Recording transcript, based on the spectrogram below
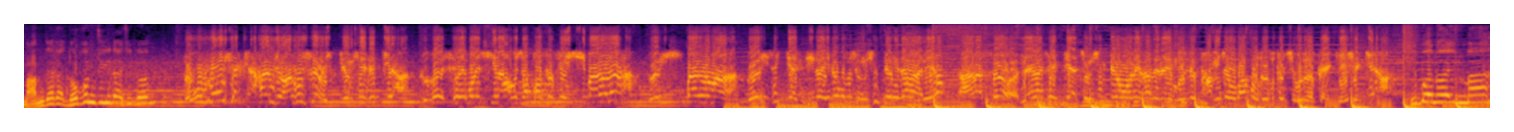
맘대로? 녹음 중이다 지금? 녹음해 이 새끼 하는 줄 알고 있어 이 병신 새끼야. 그걸 세 번씩이나 하고 잡았었어 이 씨발놈아. 너이 씨발놈아. 너이 새끼야 네가 이러고서 정신병자 아니야? 알았어. 내가 새끼야 정신병원에 가서 내 물들 밤새고 받고 너부터 집어넣을게 개새끼야. 집어넣어 임마.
